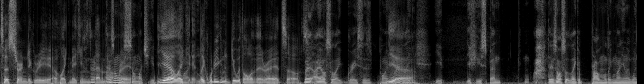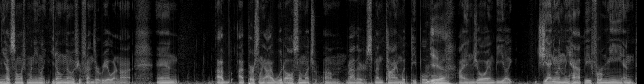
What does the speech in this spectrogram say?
to a certain degree of like making There- that amount. there's only right? so much you could do. Yeah, like money. like what are you gonna do with all of it, right? So, But I also like Grace's point. yeah, Where, like, you, if you spend, there's also like a problem with like money. Like when you have so much money, like you don't know if your friends are real or not. And I, I personally, I would also much um rather spend time with people. yeah, I enjoy and be like genuinely happy for me and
